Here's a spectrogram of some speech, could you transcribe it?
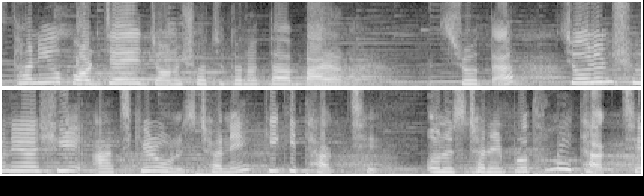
স্থানীয় পর্যায়ে জনসচেতনতা বাড়ানো। শ্রোতা, চলুন শুনে আসি আজকের অনুষ্ঠানে কি কি থাকছে। অনুষ্ঠানের প্রথমেই থাকছে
